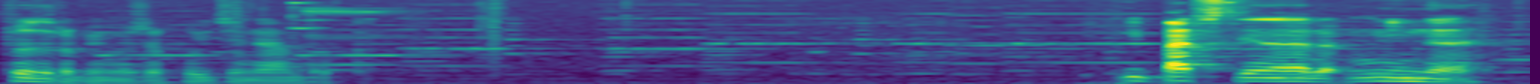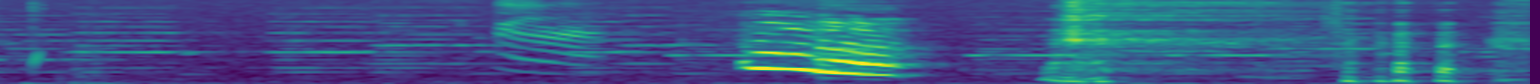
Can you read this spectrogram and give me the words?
Tu zrobimy, że pójdzie na bok. I patrzcie na minę.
